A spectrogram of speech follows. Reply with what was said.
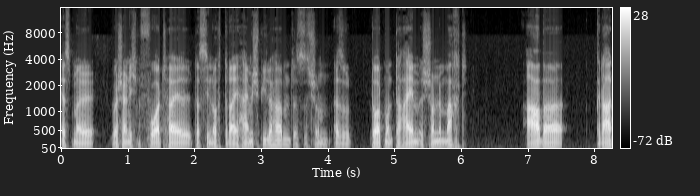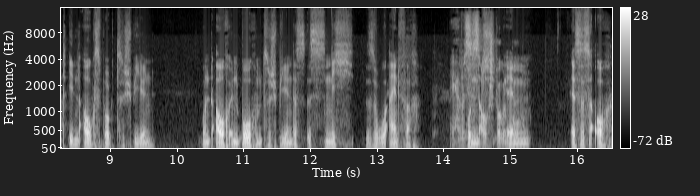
Erstmal wahrscheinlich ein Vorteil, dass sie noch drei Heimspiele haben. Das ist schon, also Dortmund daheim ist schon eine Macht. Aber gerade in Augsburg zu spielen und auch in Bochum zu spielen, das ist nicht so einfach. Ja, aber es Und ist Augsburg und ähm, Bochum. es ist auch.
